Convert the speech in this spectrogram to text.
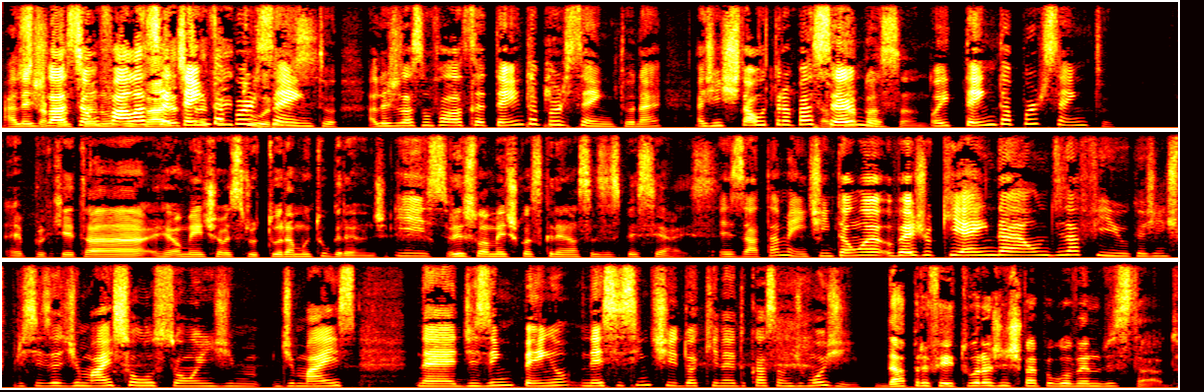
A legislação fala 70%. A legislação fala 70%, né? A gente está ultrapassando, tá ultrapassando 80%. É porque tá realmente é uma estrutura muito grande. Isso. Principalmente com as crianças especiais. Exatamente. Então eu vejo que ainda é um desafio, que a gente precisa de mais soluções, de, de mais né, desempenho nesse sentido aqui na educação de Mogi. Da prefeitura a gente vai para o governo do estado,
